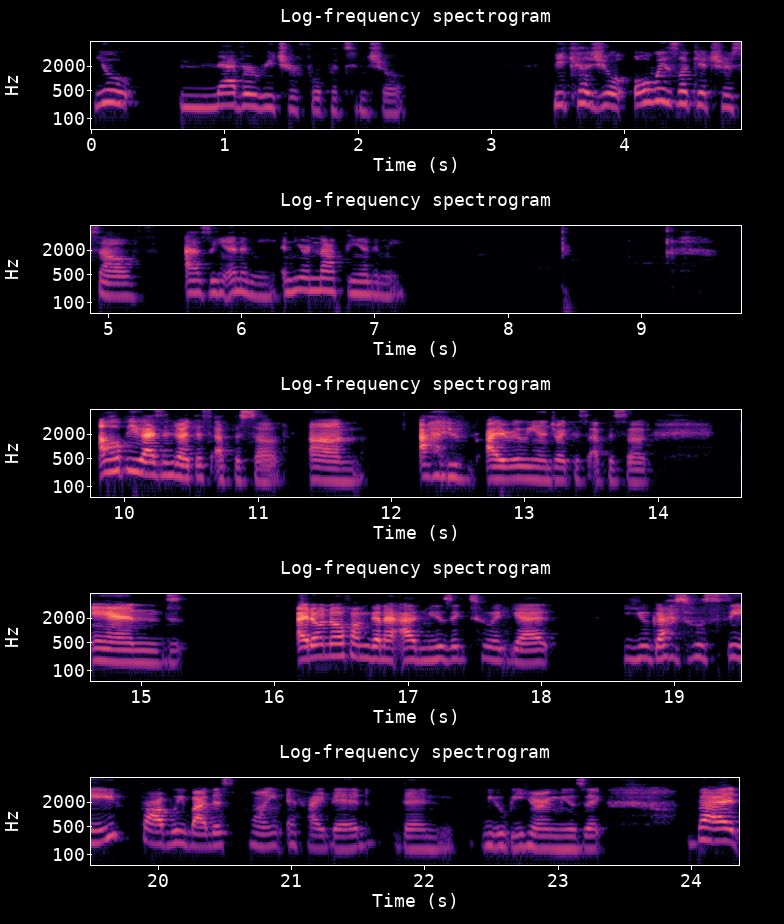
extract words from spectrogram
you'll never reach your full potential because you'll always look at yourself as the enemy, and you're not the enemy. I hope you guys enjoyed this episode. Um, I I really enjoyed this episode, and I don't know if I'm gonna add music to it yet. You guys will see probably by this point. If I did, then you'll be hearing music. But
